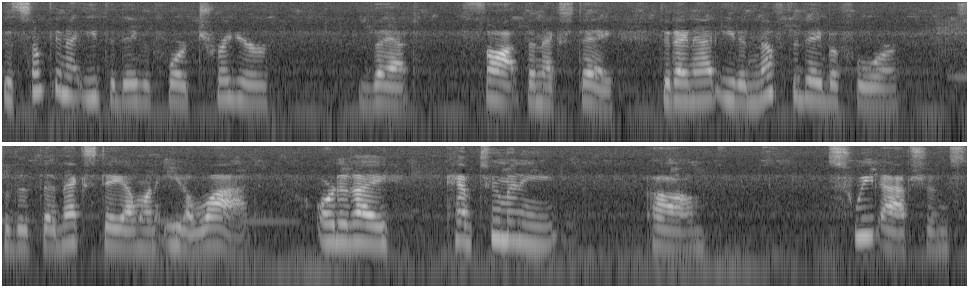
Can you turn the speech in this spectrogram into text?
Did something I eat the day before trigger that thought the next day? Did I not eat enough the day before so that the next day I want to eat a lot? Or did I have too many um, sweet options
